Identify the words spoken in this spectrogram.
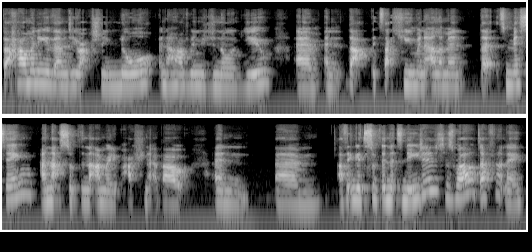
but how many of them do you actually know and how many do you know you um, and that it's that human element that's missing and that's something that i'm really passionate about and um, i think it's something that's needed as well definitely.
